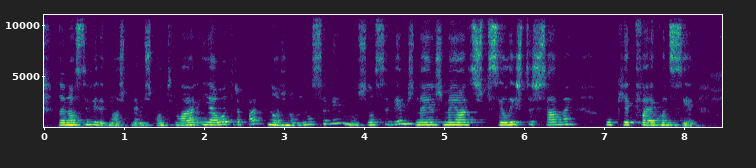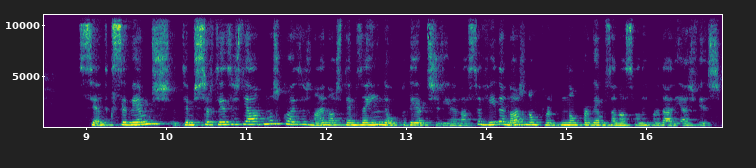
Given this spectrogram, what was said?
da nossa vida que nós podemos controlar e há outra parte nós não, não sabemos, não sabemos, nem os maiores especialistas sabem o que é que vai acontecer. Sendo que sabemos, temos certezas de algumas coisas, não é? Nós temos ainda o poder de gerir a nossa vida, nós não, não perdemos a nossa liberdade e às vezes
